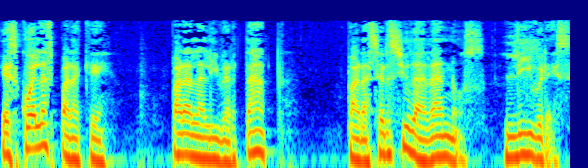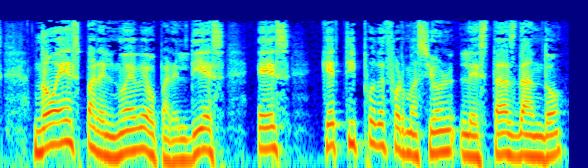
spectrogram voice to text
¿Escuelas para qué? Para la libertad, para ser ciudadanos libres. No es para el 9 o para el 10, es qué tipo de formación le estás dando,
